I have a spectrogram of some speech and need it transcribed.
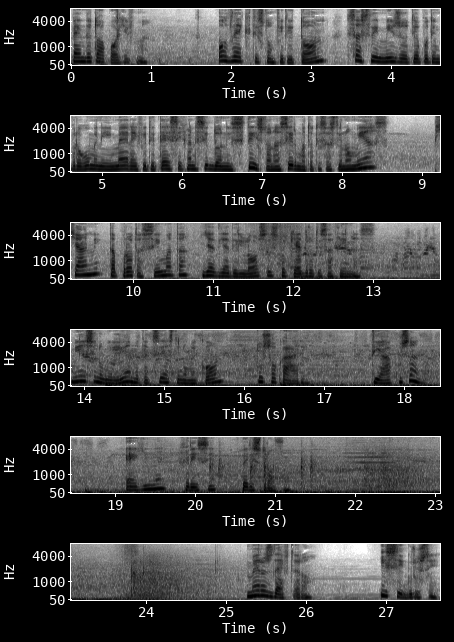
5 το απόγευμα. Ο δέκτης των φοιτητών Σας θυμίζω ότι από την προηγούμενη ημέρα οι φοιτητές είχαν συντονιστεί στον ασύρματο της αστυνομίας, πιάνει τα πρώτα σήματα για διαδηλώσεις στο κέντρο της Αθήνας. Μία συνομιλία μεταξύ αστυνομικών του σοκάρει. Τι άκουσαν; Έγινε χρήση περιστρόφου. Μέρος δεύτερο. η σύγκρουση.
